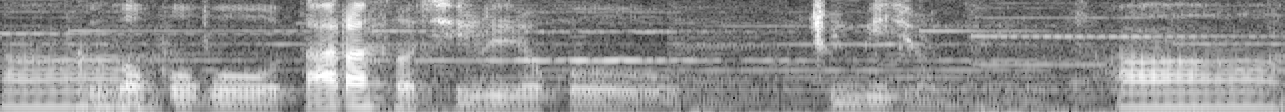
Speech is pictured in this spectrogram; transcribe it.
아... 그거 보고 따라서 지으려고 준비 중. 아...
